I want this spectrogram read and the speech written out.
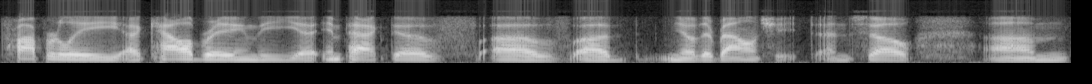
properly uh, calibrating the uh, impact of of uh, you know their balance sheet, and so um,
